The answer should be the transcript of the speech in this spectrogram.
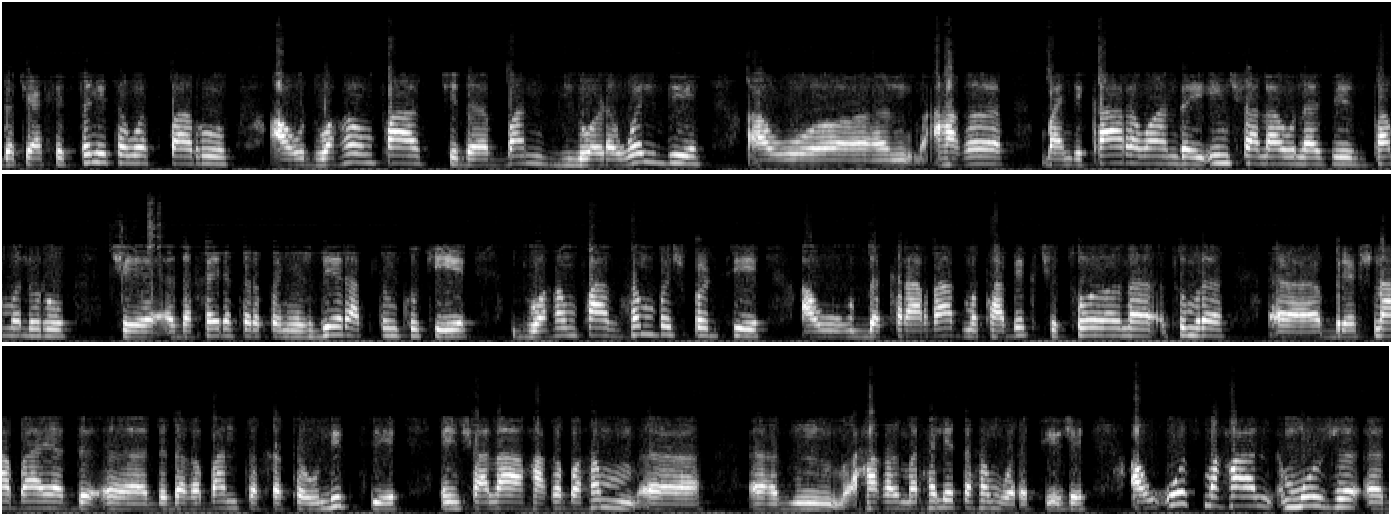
ګټې اخیستنې ته وسپارو او دوهم فاز چې د بند لوړول دي او هغه باندې کار روان دی ان شاء الله العزیز تمه لرو چې د خیره سره په نږدې راتلونکو کې دوهم فاز هم بشپړ شي او د قرارداد مطابق چې څومره برېښنا باید د دغه بند څخه تولید شي، ان شاء الله هغه به هم هغه مرحلې ته هم ورسېږي او اوس مهال موږ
